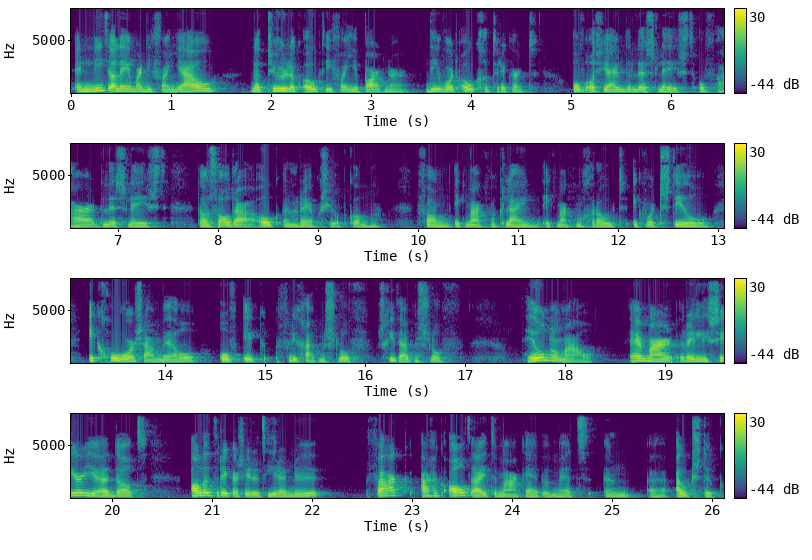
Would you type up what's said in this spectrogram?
En niet alleen maar die van jou, natuurlijk ook die van je partner. Die wordt ook getriggerd. Of als jij hem de les leest of haar de les leest, dan zal daar ook een reactie op komen. Van ik maak me klein, ik maak me groot, ik word stil, ik gehoorzaam wel of ik vlieg uit mijn slof, schiet uit mijn slof. Heel normaal. Hè? Maar realiseer je dat alle triggers in het hier en nu vaak eigenlijk altijd te maken hebben met een uh, oud stuk.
